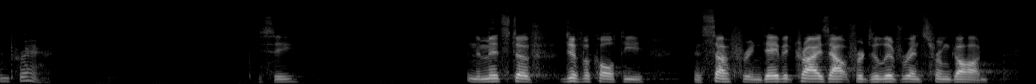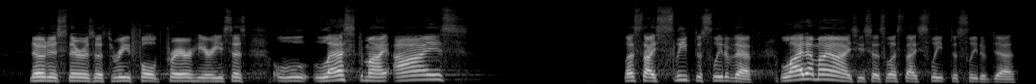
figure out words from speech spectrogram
in prayer. You see? In the midst of difficulty and suffering, David cries out for deliverance from God. Notice there is a threefold prayer here. He says, Lest my eyes, lest I sleep the sleep of death. Light up my eyes, he says, lest I sleep the sleep of death.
